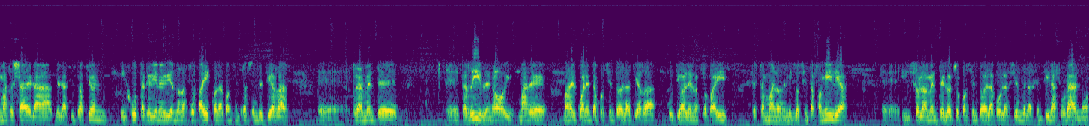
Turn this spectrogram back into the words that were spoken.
más allá de la, de la situación injusta que viene viviendo nuestro país con la concentración de tierras eh, realmente eh, terrible, ¿no? Hoy más de más del 40% de la tierra cultivable en nuestro país está en manos de 1.200 familias eh, y solamente el 8% de la población de la Argentina es rural, ¿no?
